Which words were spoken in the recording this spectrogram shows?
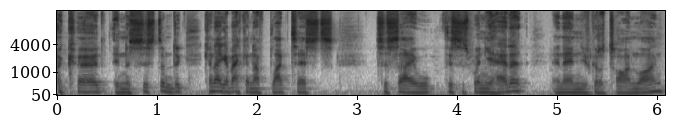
occurred in the system? Do, can they go back enough blood tests to say, well, this is when you had it, and then you've got a timeline?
